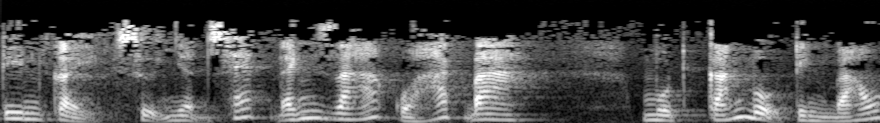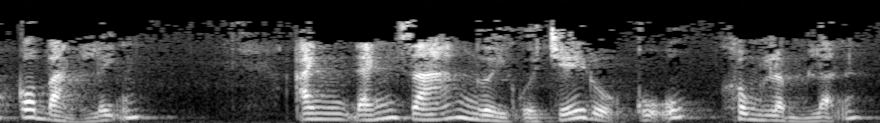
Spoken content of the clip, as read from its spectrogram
tin cậy sự nhận xét đánh giá của H3, một cán bộ tình báo có bản lĩnh. Anh đánh giá người của chế độ cũ không lầm lẫn.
